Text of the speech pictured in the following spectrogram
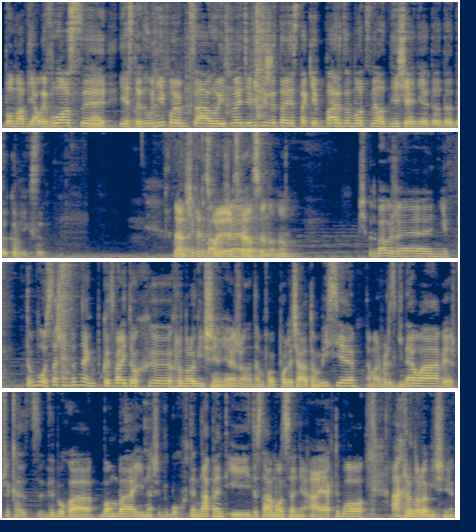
Bo ma białe włosy, Tak, jest ten uniform cały i w tym momencie widzisz, że to jest takie bardzo mocne odniesienie do, do, do komiksów. mi Tak, się jak, podobało, twoje, jak że- twoja ocena, no? mi się podobało, że nie. To było strasznie nudne, jakby pokazywali to ch- chronologicznie, nie? Że ona tam po, poleciała tą misję, a Marvel zginęła, wiesz, wybuchła bomba, i znaczy wybuchł ten napęd i dostała moce, nie? A jak to było achronologicznie,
